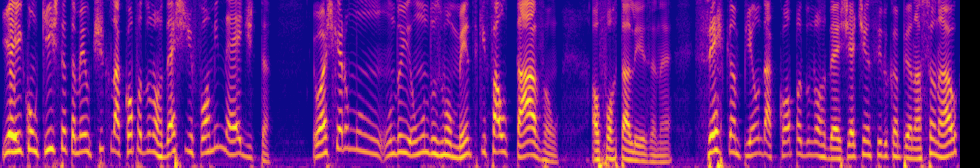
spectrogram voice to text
E aí conquista também o título da Copa do Nordeste de forma inédita. Eu acho que era um, um, do, um dos momentos que faltavam ao Fortaleza, né? Ser campeão da Copa do Nordeste já tinha sido campeão nacional,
